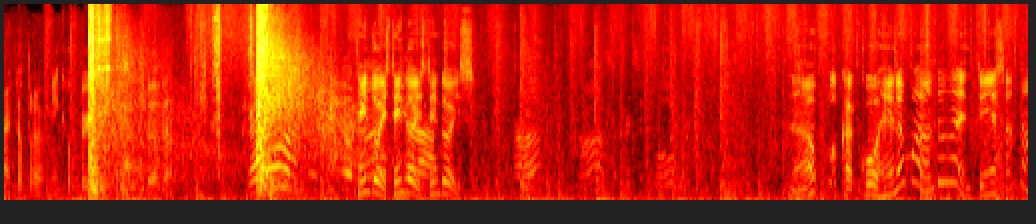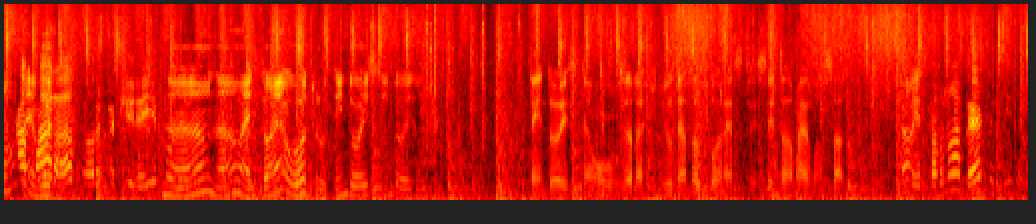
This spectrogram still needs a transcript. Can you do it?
Marca pra mim que eu perdi, se estiver vendo. Não, Tem dois, tem dois, tem dois. Aham. Nossa, percebeu. Não, pô, correndo eu mando, velho. Não tem essa não, Tá velho. Parado na hora que eu tirei. eu Não, não, é, então é outro. Tem dois, tem dois. Um. Tem dois, tem o Zelef viu dentro da floresta. Esse aí tá mais avançado. Não, esse tava no aberto aqui, velho.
